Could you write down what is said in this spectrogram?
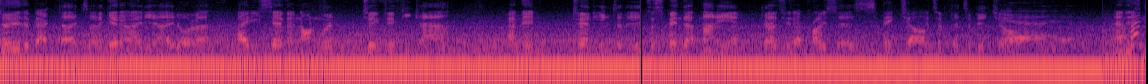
do the backdate, so to get an 88 or a 87 onward G50 car, and then turn it into this, to spend that money and go through that process, it's a big job. it's a it's a big job. Yeah. And Imagine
